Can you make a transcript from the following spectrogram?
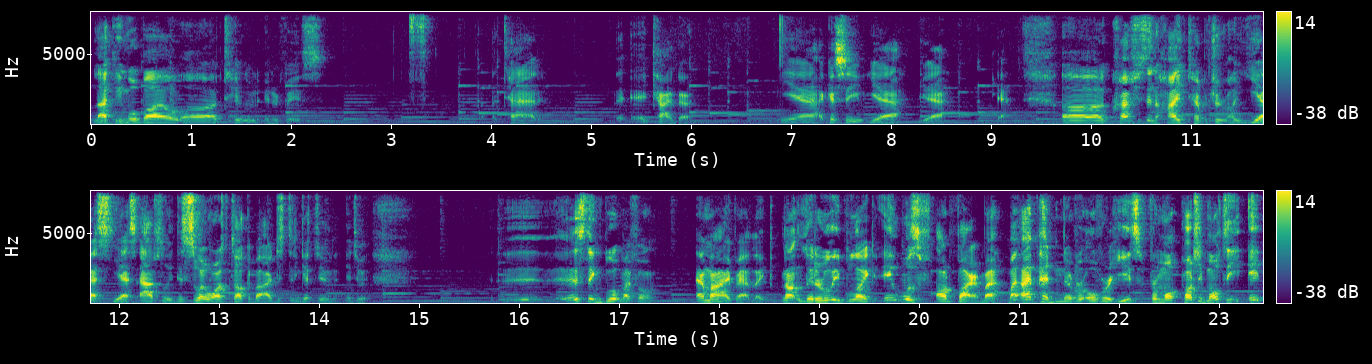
Lacking mobile uh, tailored interface. A tad. It, it kinda. Yeah, I can see. Yeah, yeah. Uh, crashes in high temperature. Uh, yes, yes, absolutely. This is what I wanted to talk about. I just didn't get to, into it. Uh, this thing blew up my phone and my iPad. Like, not literally, but like, it was on fire. My, my iPad never overheats. For Project Multi, it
